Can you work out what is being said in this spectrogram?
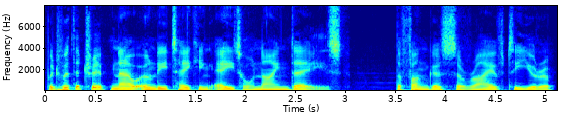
but with the trip now only taking eight or nine days, the fungus arrived to Europe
